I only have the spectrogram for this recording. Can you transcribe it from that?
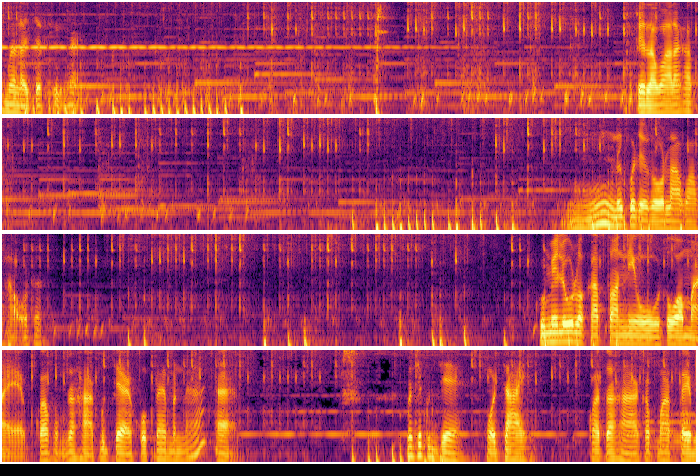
เมื่อไหร่จะถึงอะเจอลาวาแล้วครับ กว่าจะโดนลาวาเผาเถอะคุณไม่รู้หรอกครับ ตอนนิวตัวใหม่กว่าผมจะหากุญแจครบได้มันนะอะไม่ใช่กุญแจ หัวใจ กว่าจะหากลับมาเต็ม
